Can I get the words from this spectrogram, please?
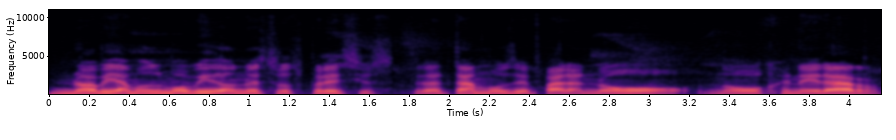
no habíamos movido nuestros precios. Tratamos de para no, no generar,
